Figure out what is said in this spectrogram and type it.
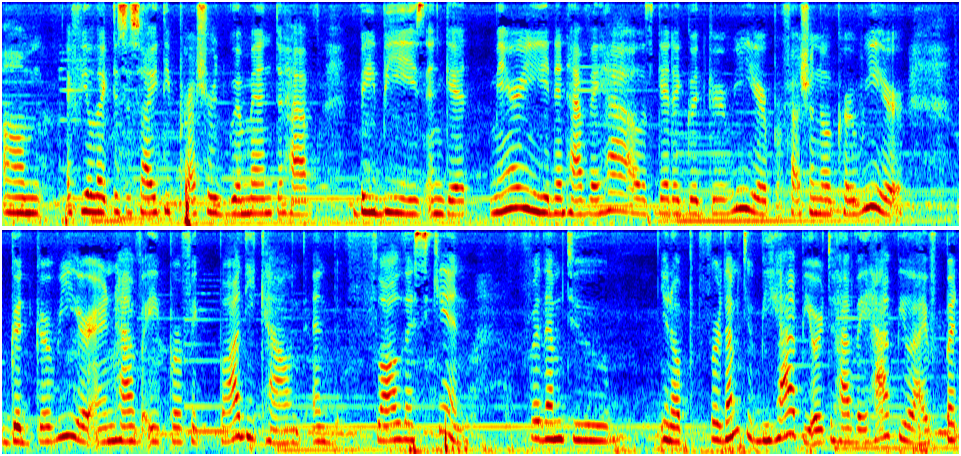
um, I feel like the society pressured women to have babies and get married and have a house, get a good career, professional career, good career, and have a perfect body count and flawless skin for them to you know for them to be happy or to have a happy life. But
